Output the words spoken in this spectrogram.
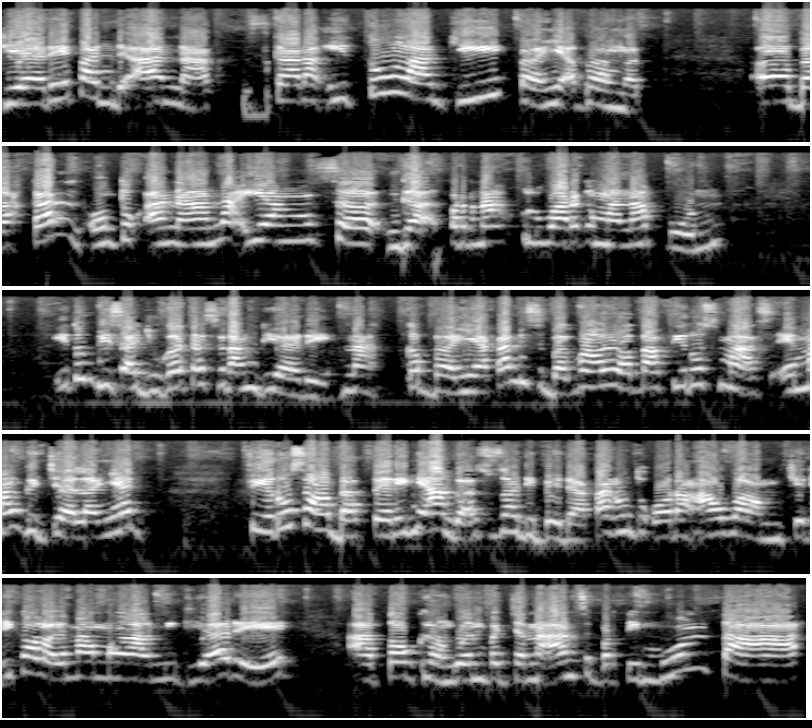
diare pada anak sekarang itu lagi banyak banget. Eh, bahkan untuk anak-anak yang nggak pernah keluar ke mana pun, itu bisa juga terserang diare. Nah, kebanyakan disebabkan oleh rotavirus, Mas. Emang gejalanya virus sama bakteri ini agak susah dibedakan untuk orang awam. Jadi kalau emang mengalami diare atau gangguan pencernaan seperti muntah,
